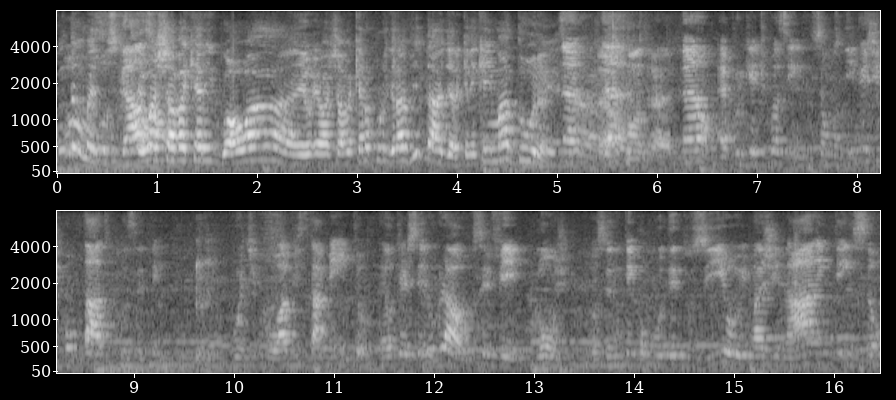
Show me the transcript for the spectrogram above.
Então, mas os graus eu achava que era igual a. Eu, eu achava que era por gravidade, era que nem queimadura. Não, Não, é o não, contrário. não, é porque, tipo assim, são os níveis de contato que você tem. O, tipo, o avistamento é o terceiro grau, você vê longe. Você não tem como deduzir ou imaginar a intenção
